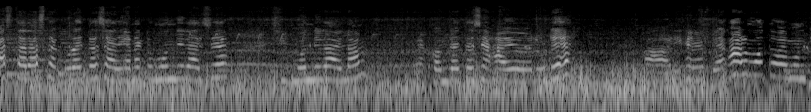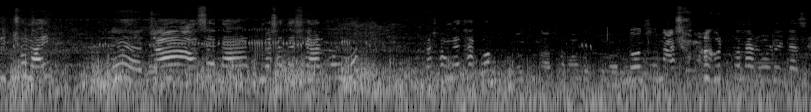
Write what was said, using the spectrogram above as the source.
রাস্তা রাস্তা ঘুরাইতেছে। আর এখানে একটা মন্দির আছে, শিব মন্দিরে আইলাম। এখন যাইতেছে হাইওয়ে রোডে আর এখানে দেখার মতো এমন কিছু নাই। হ্যাঁ যা আছে তা তোমার সাথে শেয়ার করব। সঙ্গে থাকো। নতুন আসাম আগরতলা রোড হইতেছে।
